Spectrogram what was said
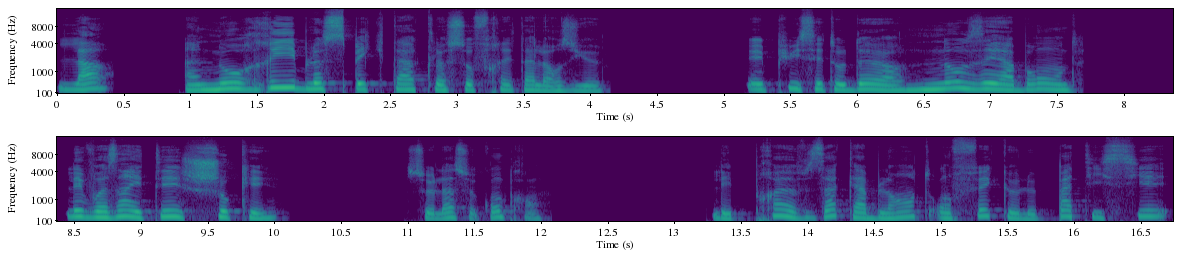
Là, un horrible spectacle s'offrait à leurs yeux. Et puis cette odeur nauséabonde les voisins étaient choqués. Cela se comprend. Les preuves accablantes ont fait que le pâtissier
